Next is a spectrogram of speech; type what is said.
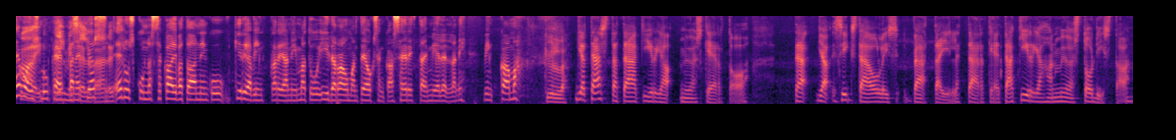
he vois lukea että jos nyt. eduskunnassa kaivataan niin kuin kirjavinkkaria, niin mä tuun Iida Rauman teoksen kanssa erittäin mielelläni vinkkaamaan. Kyllä. Ja tästä tämä kirja myös kertoo. Tää, ja siksi tämä olisi päättäjille tärkeä. Tämä kirjahan myös todistaa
